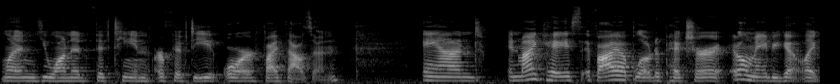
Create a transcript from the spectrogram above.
when you wanted 15 or 50 or 5,000. And in my case, if I upload a picture, it'll maybe get like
